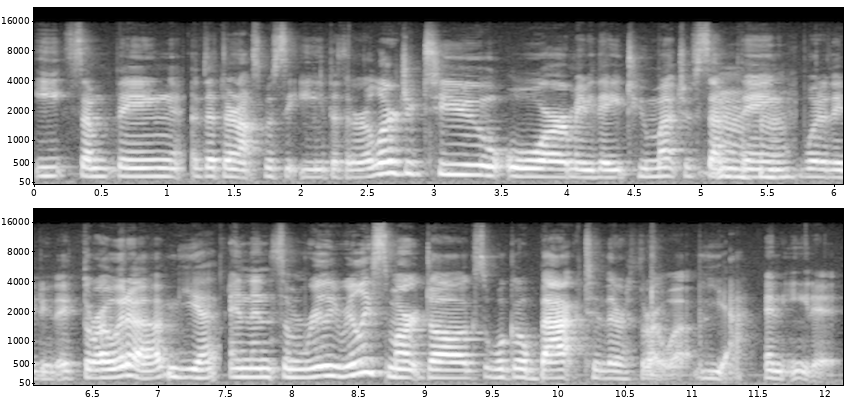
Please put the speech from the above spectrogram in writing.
eat something that they're not supposed to eat, that they're allergic to, or maybe they eat too much of something, mm-hmm. what do they do? They throw it up. Yeah. And then some really, really smart dogs will go back to their throw up Yeah. and eat it.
